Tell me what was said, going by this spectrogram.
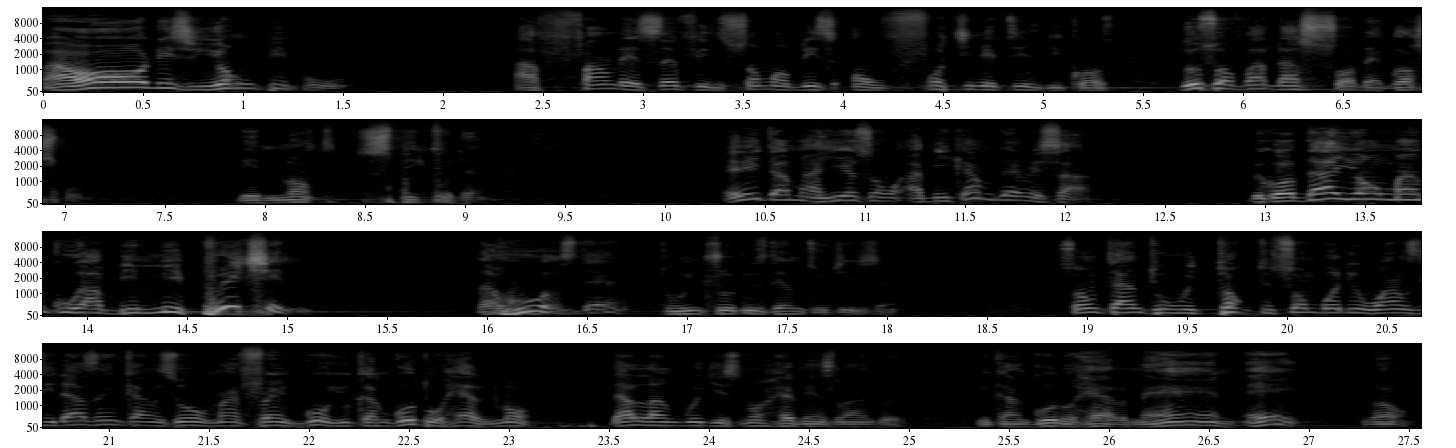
But all these young people have found themselves in some of these unfortunate things because those of us that saw the gospel did not speak to them. Anytime I hear someone, I become very sad. Because that young man could have been me preaching. But who was there to introduce them to Jesus? Sometimes we talk to somebody once he doesn't come and say, Oh, my friend, go. You can go to hell. No, that language is not heaven's language. You can go to hell, man. Hey, no.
